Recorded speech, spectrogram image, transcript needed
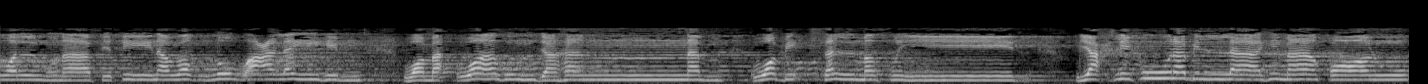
والمنافقين واغلظ عليهم ومأواهم جهنم وبئس المصير. يحلفون بالله ما قالوا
